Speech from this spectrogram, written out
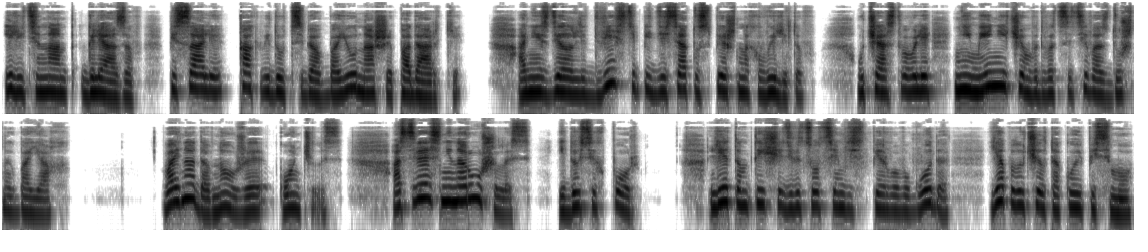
и лейтенант Глязов писали, как ведут себя в бою наши подарки. Они сделали 250 успешных вылетов, участвовали не менее чем в 20 воздушных боях. Война давно уже кончилась, а связь не нарушилась и до сих пор. Летом 1971 года я получил такое письмо.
